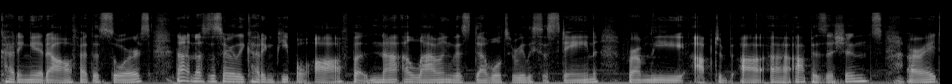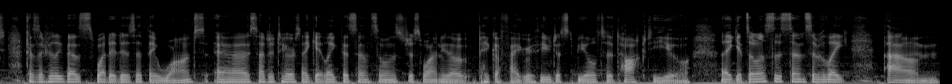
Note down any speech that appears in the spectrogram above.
cutting it off at the source. Not necessarily cutting people off, but not allowing this devil to really sustain from the opt uh, uh, oppositions. All right, because I feel like that's what it is that they want. Uh, Sagittarius, I get like the sense someone's just wanting to pick a fight with you just to be able to talk to you. Like it's almost the sense of like, um,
